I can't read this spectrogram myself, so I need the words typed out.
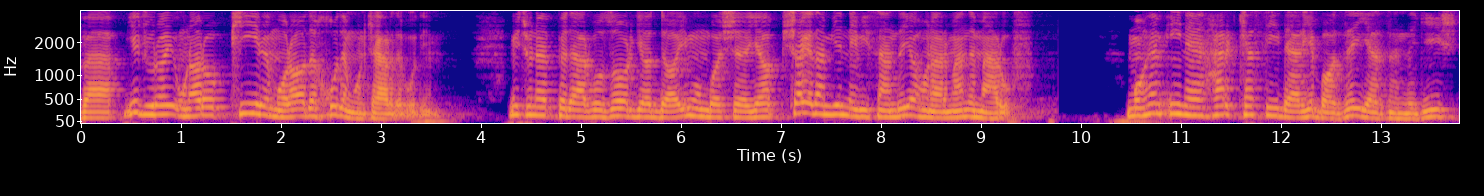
و یه جورایی اونا رو پیر مراد خودمون کرده بودیم. می‌تونه پدر بزرگ یا داییمون باشه یا شاید هم یه نویسنده یا هنرمند معروف. مهم اینه هر کسی در یه بازه ای از زندگیش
